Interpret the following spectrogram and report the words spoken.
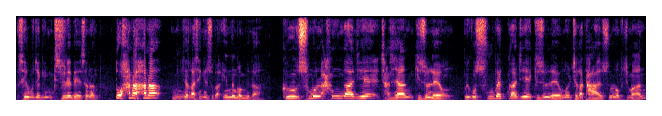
세부적인 기술에 대해서는 또 하나하나 문제가 생길 수가 있는 겁니다. 그 21가지의 자세한 기술 내용, 그리고 수백 가지의 기술 내용을 제가 다 알 수는 없지만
